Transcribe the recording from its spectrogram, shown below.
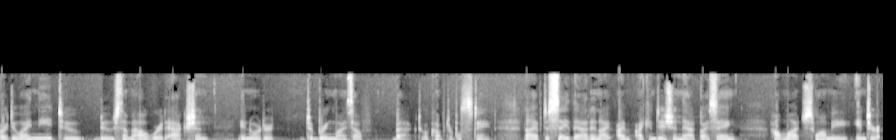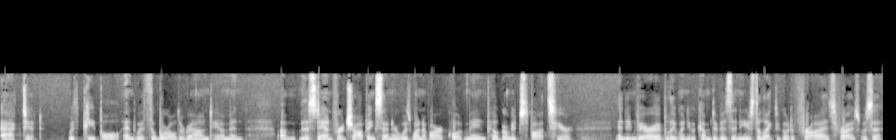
Or do I need to do some outward action in order to bring myself back to a comfortable state? Now, I have to say that, and I, I, I condition that by saying how much Swami interacted with people and with the world around him. And um, the Stanford Shopping Center was one of our, quote, main pilgrimage spots here. And invariably, when he would come to visit, and he used to like to go to Fry's. Fry's was a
